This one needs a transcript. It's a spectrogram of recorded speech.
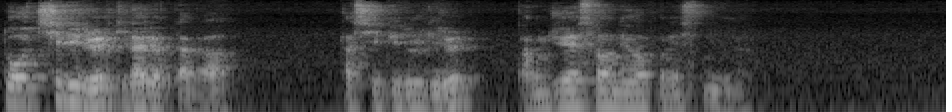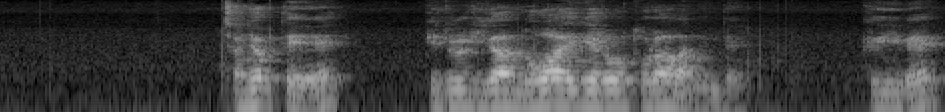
또 7일을 기다렸다가 다시 비둘기를 방주에서 내어 보냈습니다. 저녁 때에 비둘기가 노아에게로 돌아왔는데 그 입에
